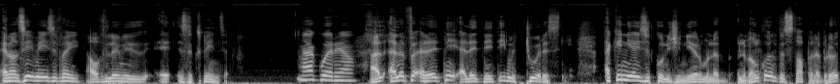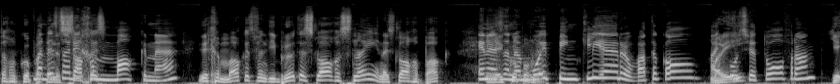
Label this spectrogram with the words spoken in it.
En dan sê mense vir my, healthy living is, is expensive. Ek hoor jou. Hulle hulle hulle het nie hulle het net nie metodes nie. Ek en jy is 'n kondisioneer om in 'n in 'n winkel in te stap en 'n brood te gaan koop Maar wat in dis 'n nou die sak is. gemak, né? Die gemaak is van die brood is klaar gesny en hy's klaar gebak En jy as in 'n mooi pink kleur of wat ook al, Maar hy jy- kos jou R12. jy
